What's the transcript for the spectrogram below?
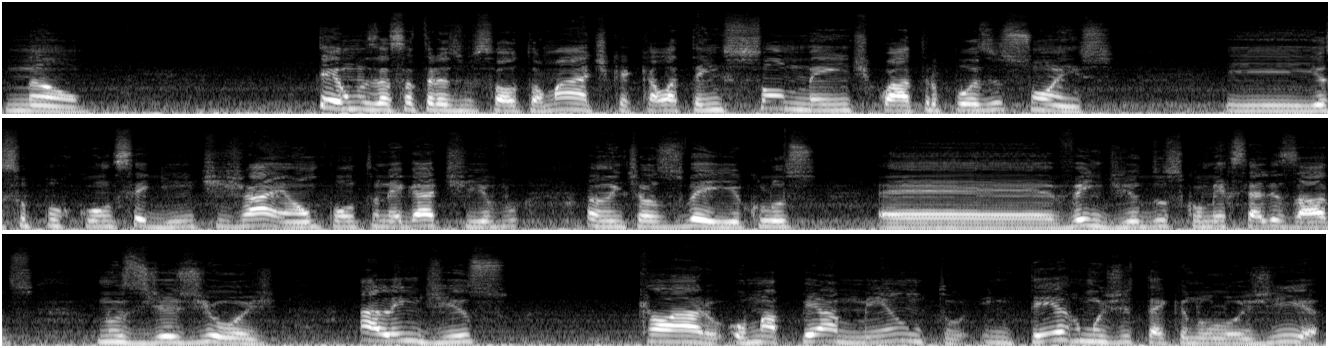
Não, temos essa transmissão automática que ela tem somente quatro posições e isso por conseguinte já é um ponto negativo ante aos veículos é, vendidos, comercializados nos dias de hoje. Além disso, claro, o mapeamento em termos de tecnologia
